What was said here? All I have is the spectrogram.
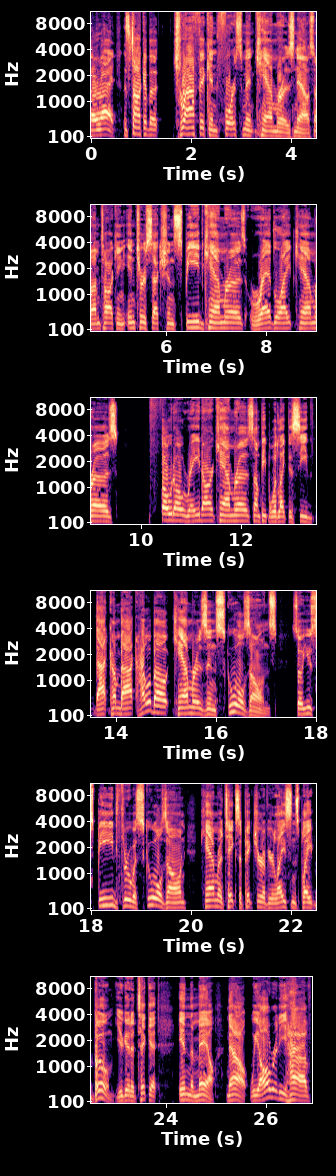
All right, let's talk about traffic enforcement cameras now. So I'm talking intersection speed cameras, red light cameras, photo radar cameras. Some people would like to see that come back. How about cameras in school zones? So you speed through a school zone, camera takes a picture of your license plate, boom, you get a ticket in the mail. Now, we already have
